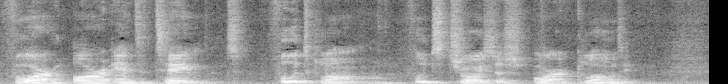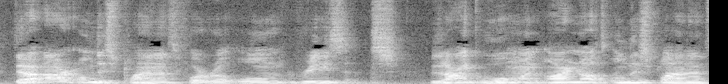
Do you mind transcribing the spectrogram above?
for our entertainment, food, food choices, or clothing. They are on this planet for their own reasons. Like women are not on this planet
